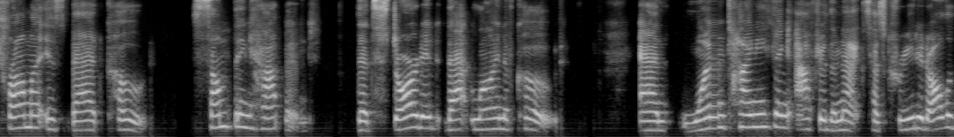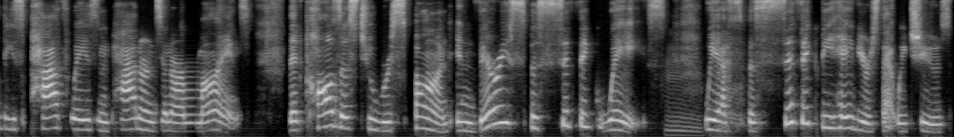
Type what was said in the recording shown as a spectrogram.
Trauma is bad code. Something happened that started that line of code. And one tiny thing after the next has created all of these pathways and patterns in our minds that cause us to respond in very specific ways. Mm. We have specific behaviors that we choose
